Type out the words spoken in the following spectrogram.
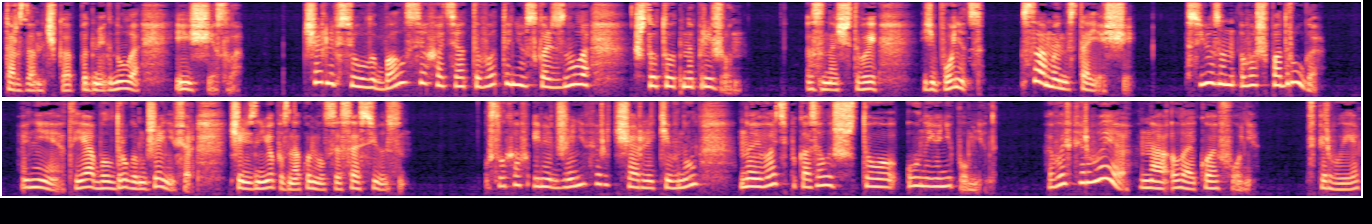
Тарзаночка подмигнула и исчезла. Чарли все улыбался, хотя от Ивата не ускользнуло, что тот напряжен. «Значит, вы японец?» «Самый настоящий». Сьюзан ваша подруга?» «Нет, я был другом Дженнифер. Через нее познакомился со Сьюзан». Услыхав имя Дженнифер, Чарли кивнул, но Ивате показалось, что он ее не помнит. «Вы впервые на лайку-айфоне?» «Впервые».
